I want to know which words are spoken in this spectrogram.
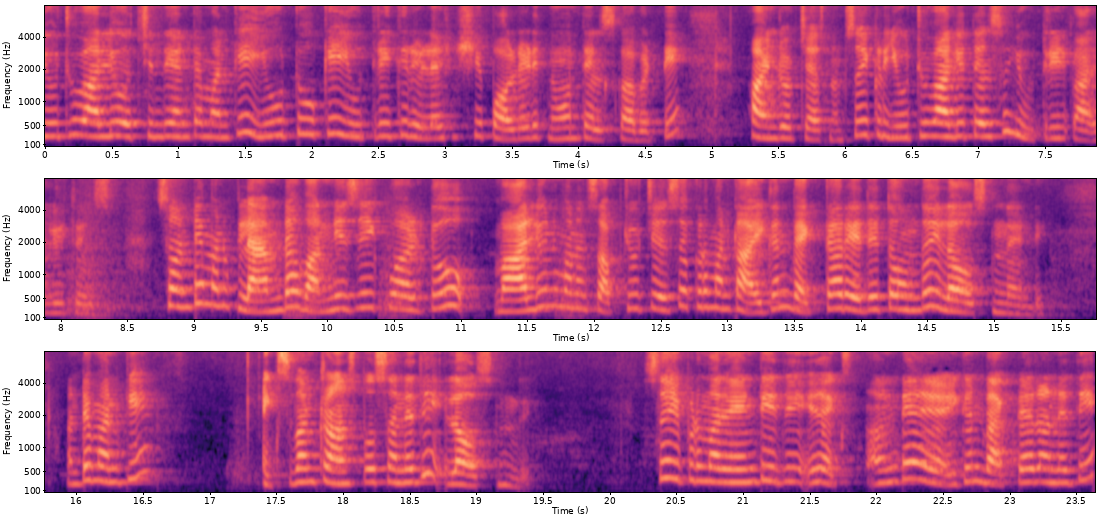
యూ టూ వాల్యూ వచ్చింది అంటే మనకి యూ టూకి యూ త్రీకి రిలేషన్షిప్ ఆల్రెడీ నోన్ తెలుసు కాబట్టి ఫైండ్ అవుట్ చేస్తున్నాం. సో ఇక్కడ యూ టూ వాల్యూ తెలుసు యూ త్రీ వాల్యూ తెలుసు. సో అంటే మనకు ల్యాండా వన్ ఈజ్ ఈక్వల్ టు వాల్యూని మనం సబ్స్టిట్యూట్ చేస్తే అక్కడ మనకి ఐగన్ వెక్టార్ ఏదైతే ఉందో ఇలా వస్తుందండి. అంటే మనకి ఎక్స్ వన్ ట్రాన్స్పోజ్ అనేది ఇలా వస్తుంది. సో ఇప్పుడు మనం ఏంటి ఇది? ఎక్స్ అంటే ఐగన్ వెక్టర్ అనేది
